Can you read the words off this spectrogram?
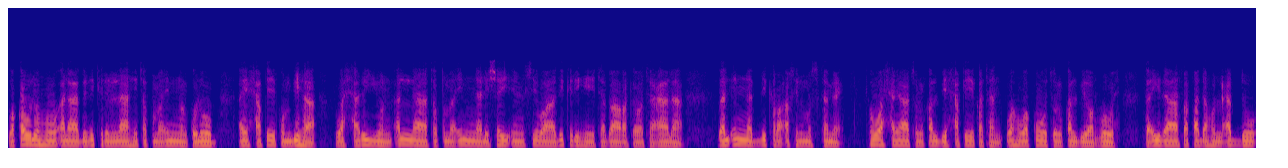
وقوله ألا بذكر الله تطمئن القلوب أي حقيق بها وحري ألا تطمئن لشيء سوى ذكره تبارك وتعالى بل إن الذكر أخي المستمع هو حياة القلب حقيقة وهو قوت القلب والروح. فإذا فقده العبد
